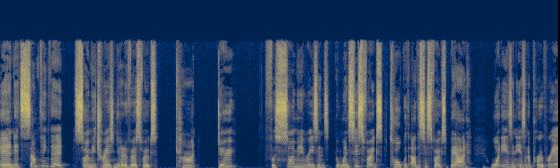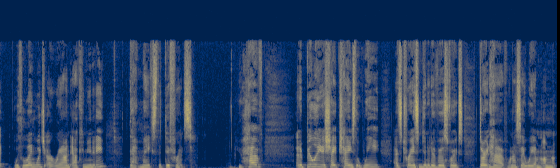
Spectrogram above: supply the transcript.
And it's something that so many transgender diverse folks can't do for so many reasons. But when cis folks talk with other cis folks about what is and isn't appropriate with language around our community, that makes the difference. You have an ability to shape change that we as trans and gender diverse folks don't have. When I say we, I'm, I'm not.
